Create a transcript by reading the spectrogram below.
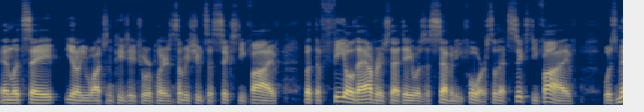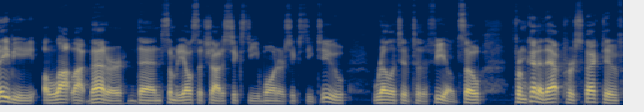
and let's say, you know, you're watching the PGA Tour players and somebody shoots a 65, but the field average that day was a 74. So that 65 was maybe a lot, lot better than somebody else that shot a 61 or 62 relative to the field. So from kind of that perspective,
